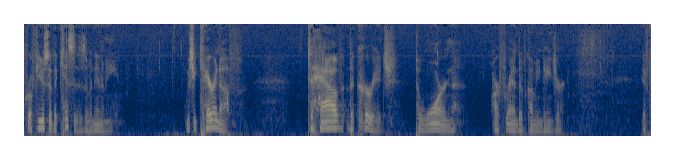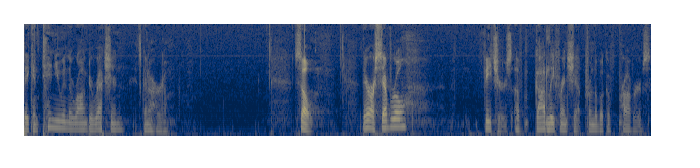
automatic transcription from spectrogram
profuse are the kisses of an enemy. We should care enough to have the courage to warn our friend of coming danger. If they continue in the wrong direction, it's going to hurt them. So, there are several features of godly friendship from the book of Proverbs.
